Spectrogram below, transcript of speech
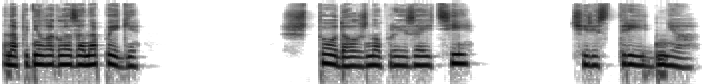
Она подняла глаза на Пегги. Что должно произойти через три дня?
